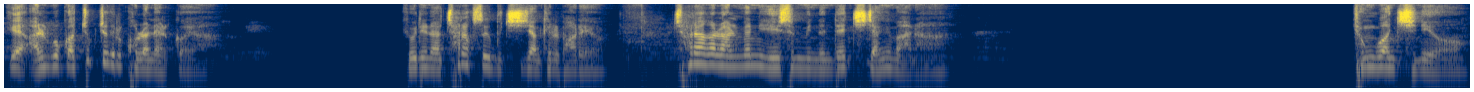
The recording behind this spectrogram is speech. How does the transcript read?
그게 알곡과 쭉저기를 골라낼 거야. 교리나 철학 속에 묻히지 않기를 바래요. 철학을 알면 예수를 믿는데 지장이 많아. 견고한 진이요.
